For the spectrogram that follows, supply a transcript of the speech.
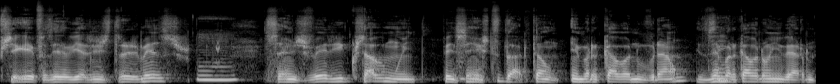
cheguei a fazer viagens de três meses, sem os ver, e gostava muito. Pensei em estudar. Então, embarcava no verão e desembarcava no inverno.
